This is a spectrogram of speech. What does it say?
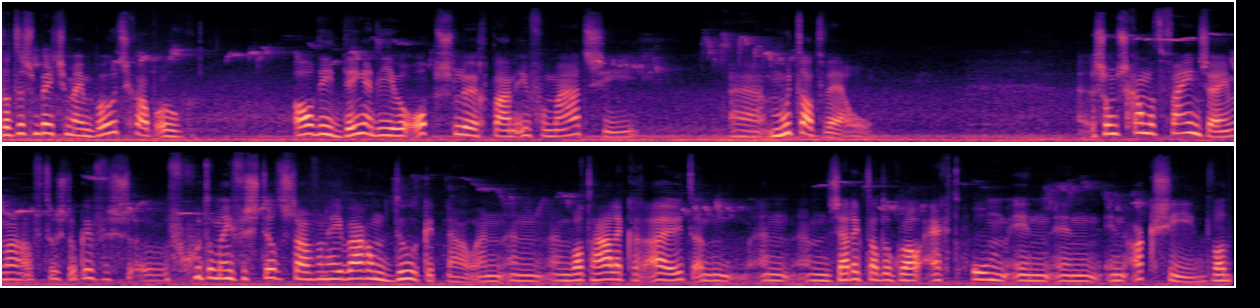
dat is een beetje mijn boodschap ook al die dingen die we opslurpen aan informatie, uh, moet dat wel. Soms kan dat fijn zijn, maar af en toe is het ook even goed om even stil te staan van hé, hey, waarom doe ik het nou? En, en, en wat haal ik eruit? En, en, en, zet ik dat ook wel echt om in, in, in actie? Wat,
